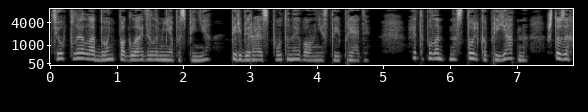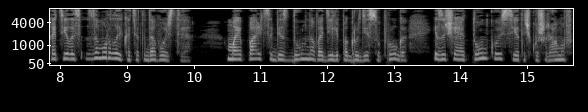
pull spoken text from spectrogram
Теплая ладонь погладила меня по спине, перебирая спутанные волнистые пряди. Это было настолько приятно, что захотелось замурлыкать от удовольствия. Мои пальцы бездумно водили по груди супруга, изучая тонкую сеточку шрамов,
